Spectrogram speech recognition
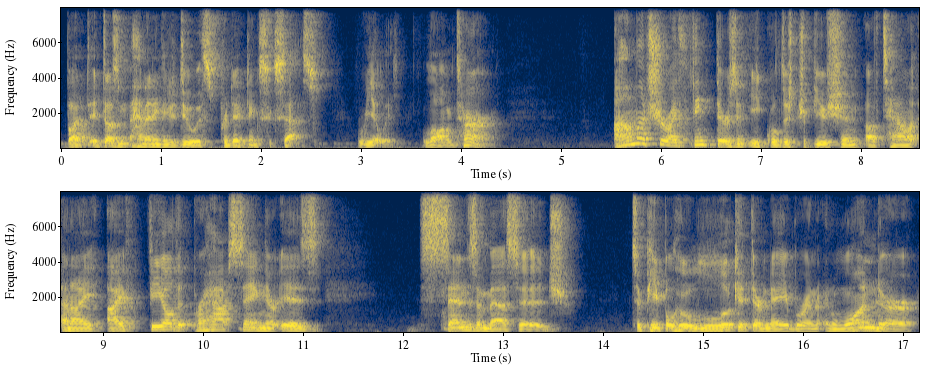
but it doesn't have anything to do with predicting success, really, long term. I'm not sure. I think there's an equal distribution of talent. And I, I feel that perhaps saying there is sends a message to people who look at their neighbor and, and wonder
